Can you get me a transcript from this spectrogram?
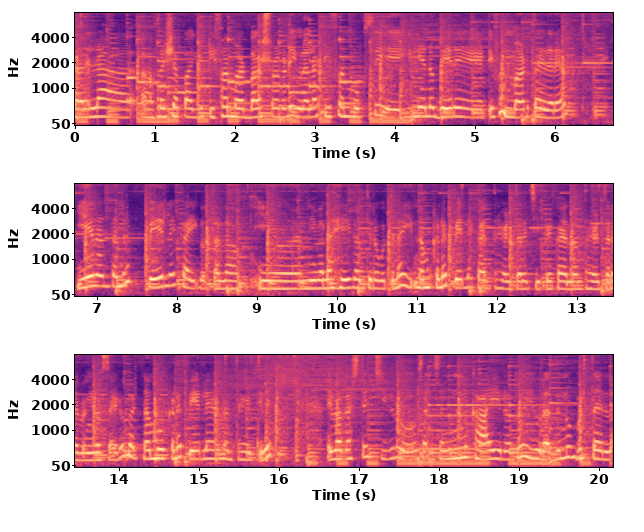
ನಾವೆಲ್ಲ ಫ್ರೆಶ್ ಅಪ್ ಆಗಿ ಟಿಫನ್ ಮಾಡಿ ಇವರೆಲ್ಲ ಟಿಫನ್ ಮುಗಿಸಿ ಇಲ್ಲೇನೋ ಬೇರೆ ಟಿಫನ್ ಮಾಡ್ತಾ ಇದ್ದಾರೆ ಏನಂತಂದರೆ ಪೇರ್ಲೆಕಾಯಿ ಗೊತ್ತಲ್ಲ? ನೀವೆಲ್ಲ ಹೇಗಂತಿರೋ ಗೊತ್ತಿಲ್ಲ. ನಮ್ಮ ಕಡೆ ಪೇರ್ಲೆಕಾಯಿ ಅಂತ ಹೇಳ್ತಾರೆ, ಚೀಪೆಕಾಯಿ ಎಲ್ಲ ಅಂತ ಹೇಳ್ತಾರೆ ಬೆಂಗಳೂರು ಸೈಡು ಬಟ್ ನಮ್ಮ ಕಡೆ ಪೇರ್ಲೆ ಹಣ್ಣು ಅಂತ ಹೇಳ್ತೀವಿ. ಇವಾಗಷ್ಟೇ ಚಿಗುರು ಸಣ್ಣ ಸಣ್ಣ ಕಾಯಿ ಇರೋದು. ಇವ್ರು ಅದನ್ನು ಬಿಡ್ತಾ ಇಲ್ಲ.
